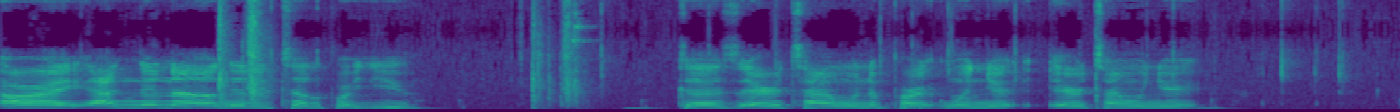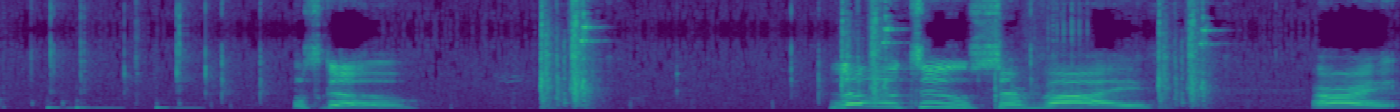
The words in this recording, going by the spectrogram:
Alright, I'm gonna I'm gonna teleport you. Cause every time when the part when you're every time when you're Let's go. Level two, survive. Alright.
